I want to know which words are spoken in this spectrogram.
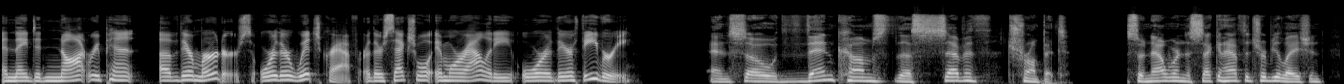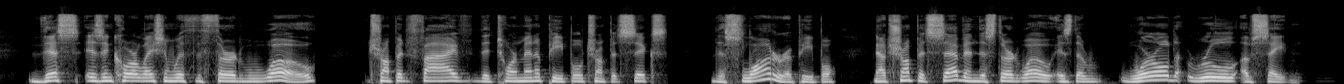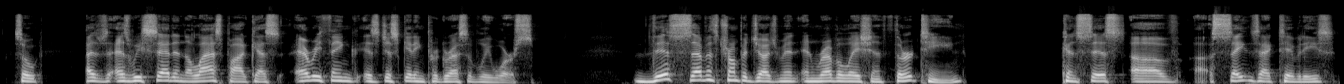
And they did not repent of their murders, or their witchcraft, or their sexual immorality, or their thievery. And so then comes the seventh trumpet. So now we're in the second half of the tribulation. This is in correlation with the third woe. Trumpet five, the torment of people. Trumpet six, the slaughter of people. Now, trumpet seven, this third woe, is the world rule of Satan. So, as, as we said in the last podcast, everything is just getting progressively worse. This seventh trumpet judgment in Revelation 13 consists of uh, Satan's activities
